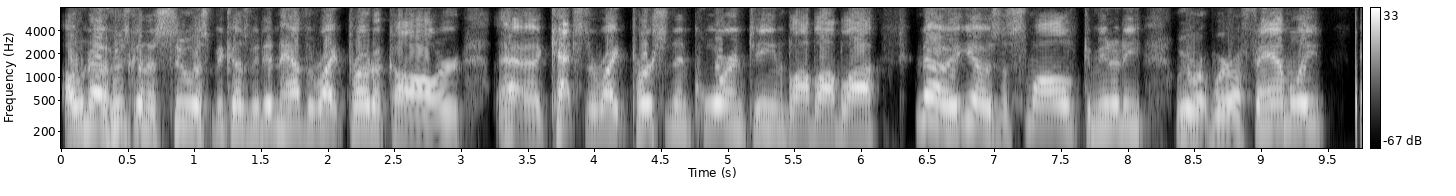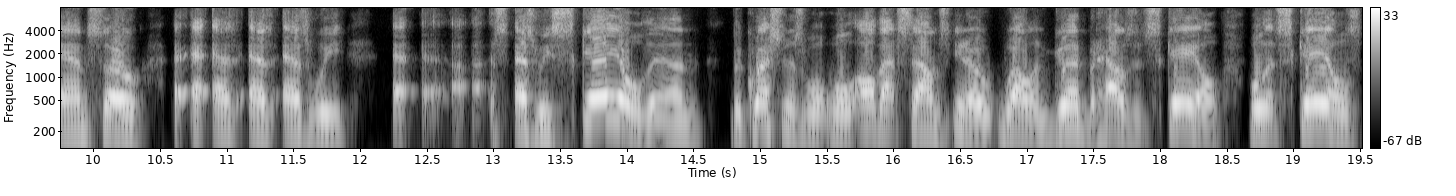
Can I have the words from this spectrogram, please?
oh no who's going to sue us because we didn't have the right protocol or uh, catch the right person in quarantine blah blah blah. No you know it was a small community. We were we're a family. And so as as as we as we scale then the question is well, well all that sounds you know well and good but how does it scale? Well it scales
